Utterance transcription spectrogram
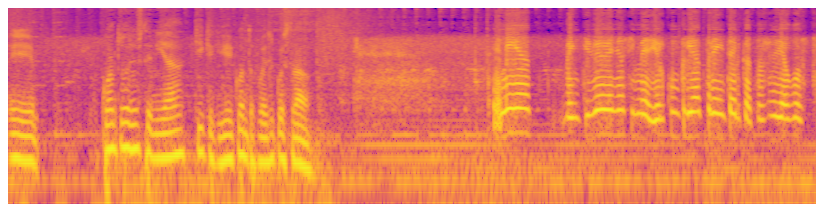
eh, ¿cuántos años tenía Quique Quique cuando fue secuestrado? Tenía 29 años y medio, él cumplía 30 el 14 de agosto.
